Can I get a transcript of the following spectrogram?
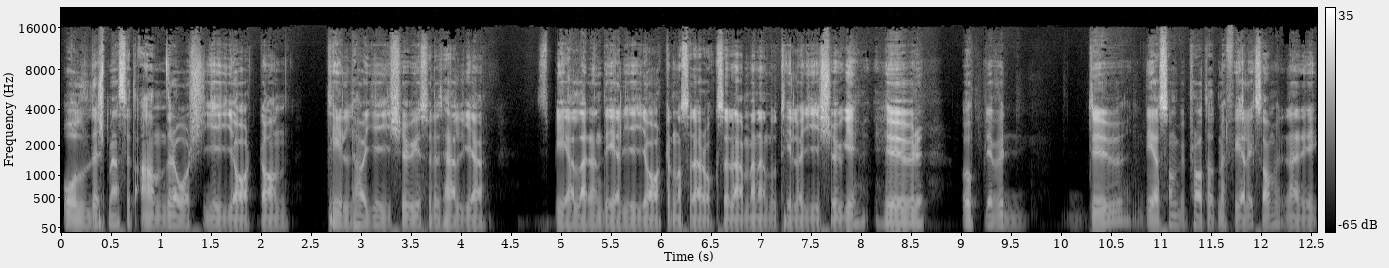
åldersmässigt andra års J18, tillhör J20 Södertälje, spelar en del J18 och sådär också där, men ändå tillhör J20. Hur upplever du det som vi pratat med Felix om när det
